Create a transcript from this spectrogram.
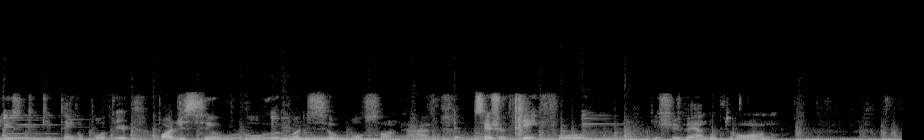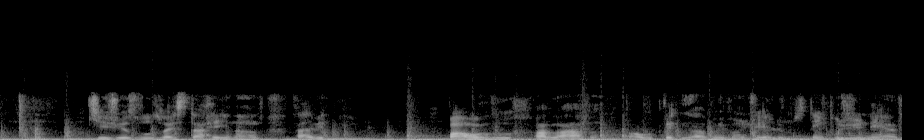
Cristo que tem o poder. Pode ser o Lula, pode ser o Bolsonaro, seja quem for que estiver no trono, que Jesus vai estar reinando, sabe? Paulo falava, Paulo pregava o evangelho nos tempos de Nero.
